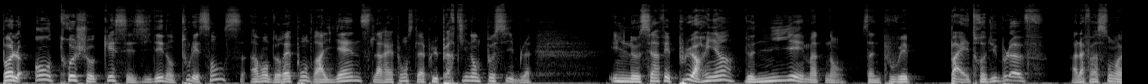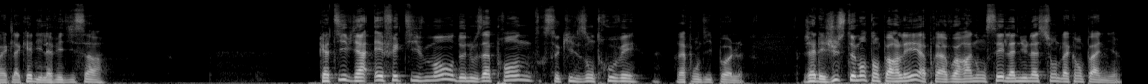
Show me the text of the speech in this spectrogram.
Paul entrechoquait ses idées dans tous les sens avant de répondre à Jens la réponse la plus pertinente possible. Il ne servait plus à rien de nier maintenant. Ça ne pouvait pas être du bluff, à la façon avec laquelle il avait dit ça. Cathy vient effectivement de nous apprendre ce qu'ils ont trouvé, répondit Paul. J'allais justement t'en parler après avoir annoncé l'annulation de la campagne.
